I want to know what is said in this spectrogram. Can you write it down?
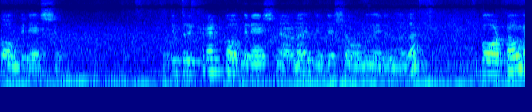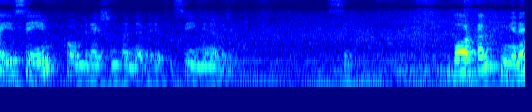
കോമ്പിനേഷൻ ഒരു ബ്രിക്ക് റെഡ് കോമ്പിനേഷൻ ആണ് ഇതിന്റെ ഷോൾ വരുന്നത്. ബോട്ടം ഈ സെയിം കോമ്പിനേഷൻ തന്നെ വരും. സി ഇങ്ങനെ വരും. സി ബോട്ടം ഇങ്ങനെ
